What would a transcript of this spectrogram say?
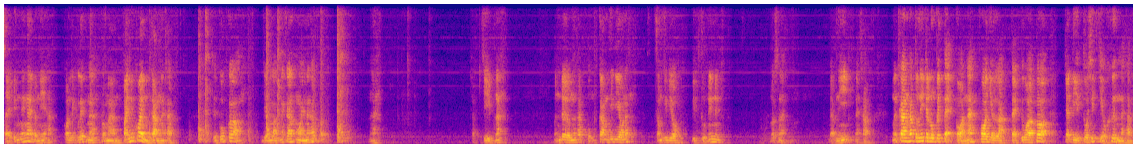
ใส่เป็นง่าย ๆ แบบนี้ฮะก้อนเล็ก ๆ นะ ประมาณปลายนิ้วก้อยเหมือนกันนะครับ เสร็จปุ๊บก็เหย่อหลักในการอ่อยนะครับจับจีบนะ เหมือนเดิมนะครับ ผมกำทีเดียวนะกำทีเดียวบิดตูดนิดนึงลักษณะแบบนี้นะครับ เหมือนกันครับตัวนี้จะลงไปแตะก่อนนะ พอเหยื่อหลักแตะตัวก็จะดีดตัวชิ้นเกี่ยวขึ้นนะครับ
